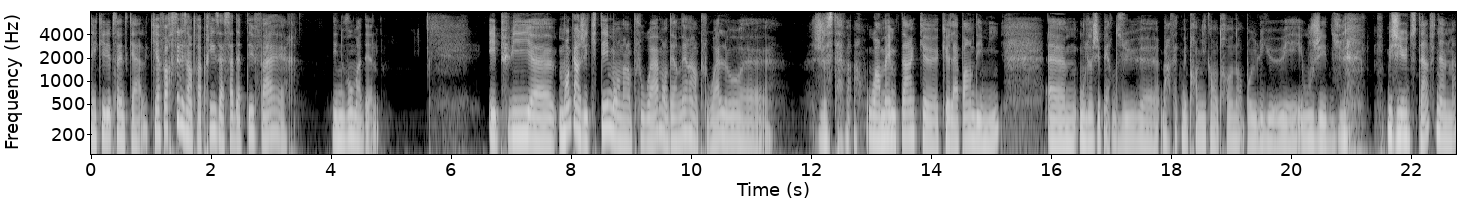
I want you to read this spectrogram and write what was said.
l'équilibre syndical, qui a forcé les entreprises à s'adapter vers des nouveaux modèles. Et puis, euh, moi, quand j'ai quitté mon emploi, mon dernier emploi, là, euh, juste avant ou en même temps que, que la pandémie, euh, où là j'ai perdu, ben, en fait mes premiers contrats n'ont pas eu lieu et où j'ai dû, j'ai eu du temps finalement.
